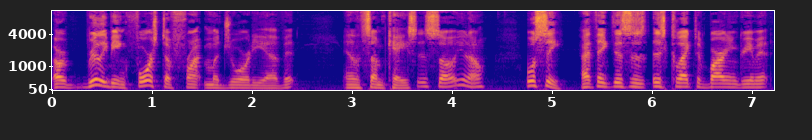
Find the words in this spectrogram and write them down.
or really being forced to front majority of it in some cases. So you know, we'll see. I think this is this collective bargaining agreement.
